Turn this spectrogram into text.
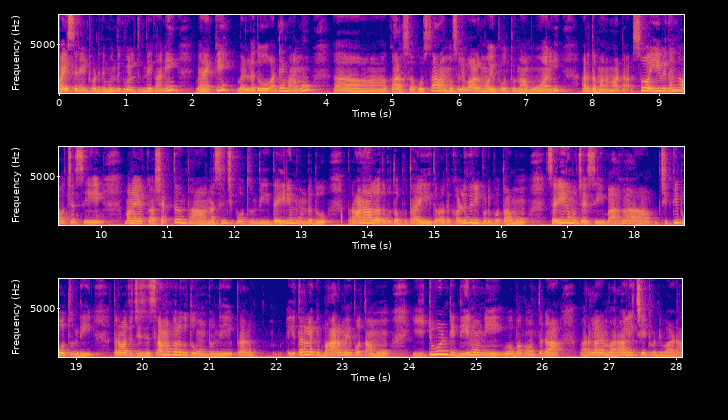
వయసు అనేటువంటిది ముందుకు వెళ్తుందే కానీ వెనక్కి వెళ్ళదు. అంటే మనము కాస్త కోస్త ముసలి వాళ్ళం అయిపోతున్నాము అని అర్థం అనమాట సో ఈ విధంగా వచ్చేసి మన యొక్క శక్తి అంతా నశించిపోతుంది ధైర్యం ఉండదు ప్రాణాలు అదుపు తప్పుతాయి తర్వాత కళ్ళు తిరిగి పడిపోతాము శరీరం వచ్చేసి బాగా చిక్కిపోతుంది తర్వాత వచ్చేసి శ్రమ కలుగుతూ ఉంటుంది. ప్ర ఇతరులకి భారమైపోతాము. ఇటువంటి దీనుణ్ణి ఓ భగవంతుడా వరల వరాలిచ్చేటువంటి వాడా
